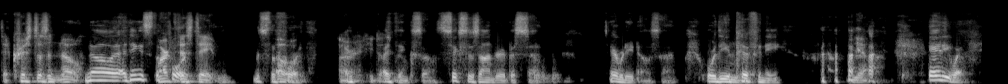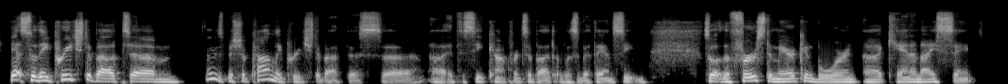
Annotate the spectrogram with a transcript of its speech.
that Chris doesn't know. No, I think it's the Mark fourth. this date. It's the oh, fourth. All right. He does. I know. think so. Six is Andre Bessette. Everybody knows that. Or the mm-hmm. Epiphany. yeah. anyway, yeah. So they preached about um, I was Bishop Conley preached about this uh, uh, at the Seek Conference about Elizabeth Ann Seton. So the first American-born uh, canonized saint,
